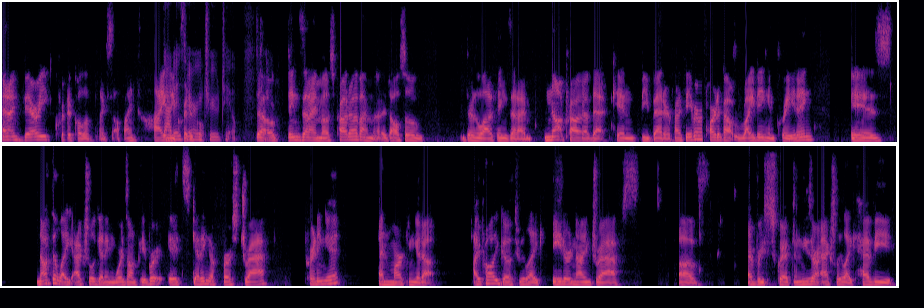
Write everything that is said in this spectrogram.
And i'm very critical of myself. I'm highly that is critical. very true too. So true. things that i'm most proud of i'm it also there's a lot of things that i'm not proud of that can be better. My favorite part about writing and creating is not the like actual getting words on paper. It's getting a first draft printing it and marking it up. I probably go through like eight or nine drafts of every script, and these are actually like heavy,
